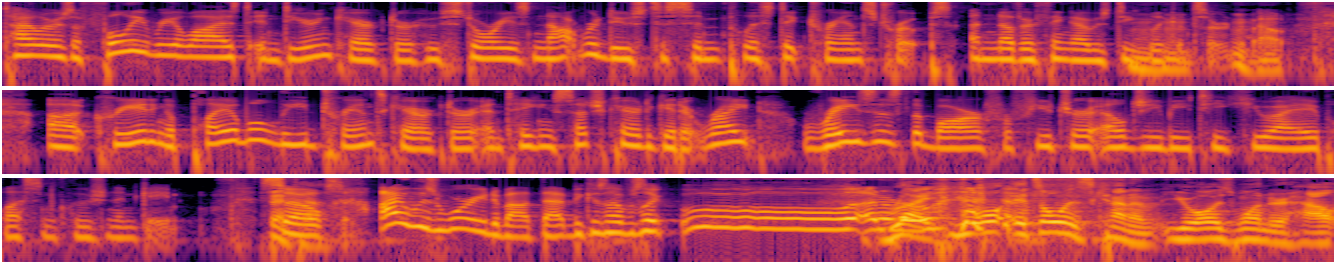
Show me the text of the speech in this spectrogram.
Tyler is a fully realized, endearing character whose story is not reduced to simplistic trans tropes. Another thing I was deeply concerned about. Uh, creating a playable lead trans character and taking such care to get it right raises the bar for future LGBTQIA plus inclusion in gaming. Fantastic. So I was worried about that because I was like, ooh, I don't Right. know. Al- it's always kind of you always wonder how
